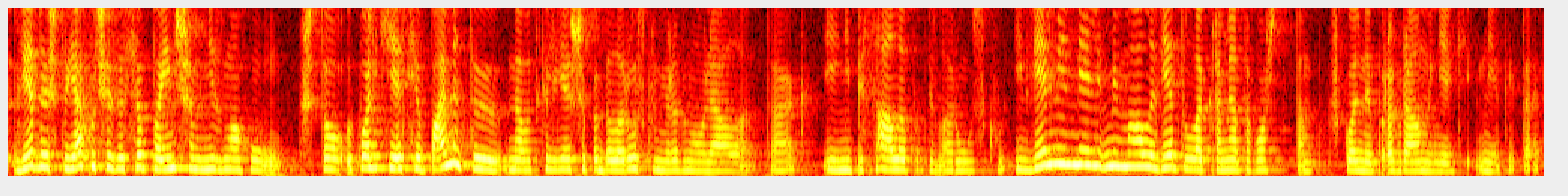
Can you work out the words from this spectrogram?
ведаю, што я хутчэй за ўсё па-іншаму не змагу. што колькі я себе памятаю, нават калі я яшчэ па-беларуску не размаўляла так і не пісала па-беларуску. І вельмі вельмі мала ведала, акрамя таго, што там школьныя праграмы некай так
